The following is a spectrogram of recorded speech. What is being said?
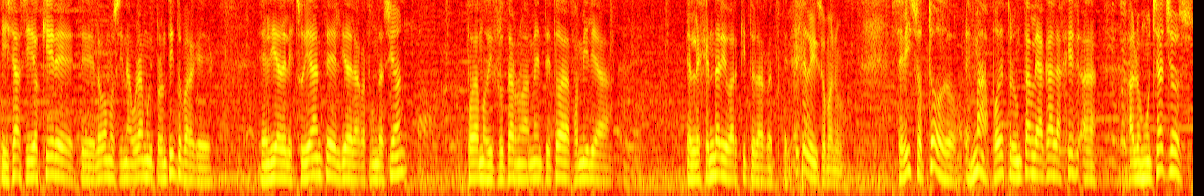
y ya si Dios quiere este, lo vamos a inaugurar muy prontito para que el día del estudiante, el día de la refundación, podamos disfrutar nuevamente toda la familia el legendario barquito de la red. ¿Qué se le hizo, Manu? Se le hizo todo. Es más, podés preguntarle acá a, la jefe, a, los muchachos.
